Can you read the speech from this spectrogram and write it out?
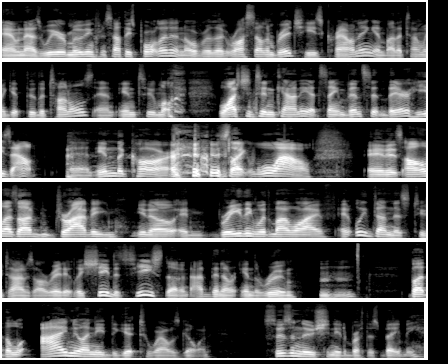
And as we were moving from Southeast Portland and over the Ross Island Bridge, he's crowning. And by the time we get through the tunnels and into Washington County at St. Vincent, there he's out and in the car. it's like wow. And it's all as I'm driving, you know, and breathing with my wife. And we've done this two times already. At least she did, she's done it. I've been in the room. mm-hmm. But the, I knew I needed to get to where I was going. Susan knew she needed to birth this baby.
